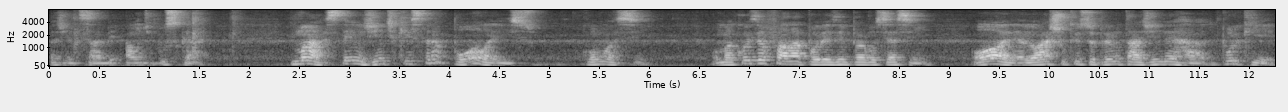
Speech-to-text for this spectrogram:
a gente sabe aonde buscar. Mas tem gente que extrapola isso. Como assim? Uma coisa é eu falar, por exemplo, para você assim: olha, eu acho que o Supremo está agindo errado. Por quê?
